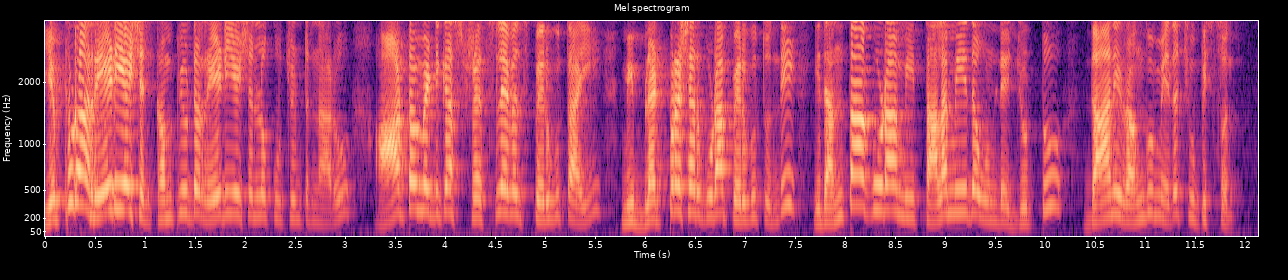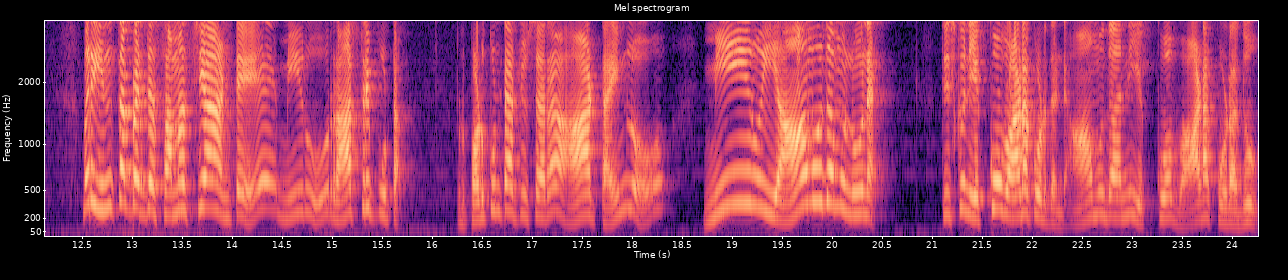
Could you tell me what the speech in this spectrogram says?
ఎప్పుడు ఆ రేడియేషన్ కంప్యూటర్ రేడియేషన్లో కూర్చుంటున్నారు. ఆటోమేటిక్గా స్ట్రెస్ లెవెల్స్ పెరుగుతాయి. మీ బ్లడ్ ప్రెషర్ కూడా పెరుగుతుంది. ఇదంతా కూడా మీ తల మీద ఉండే జుట్టు దాని రంగు మీద చూపిస్తుంది. మరి ఇంత పెద్ద సమస్య అంటే మీరు రాత్రిపూట ఇప్పుడు పడుకుంటారు చూసారా? ఆ టైంలో మీరు ఈ ఆముదము నూనె తీసుకొని ఎక్కువ వాడకూడదండి. ఆముదాన్ని ఎక్కువ వాడకూడదు.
